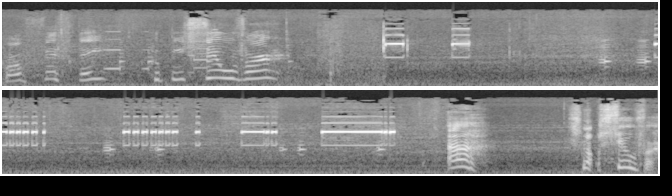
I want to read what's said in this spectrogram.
1250. Could be silver. Ah, it's not silver.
